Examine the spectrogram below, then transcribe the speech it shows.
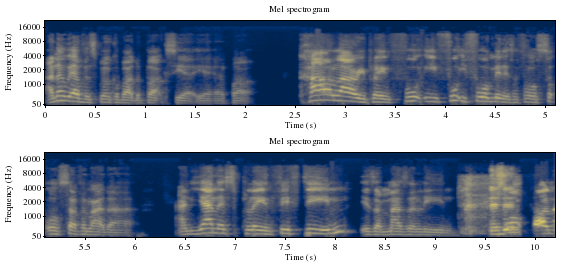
I know we haven't spoke about the Bucks yet, yeah, but Kyle Lowry playing 40, 44 minutes or, or something like that, and Giannis playing 15 is a mazzoline. Listen, What on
